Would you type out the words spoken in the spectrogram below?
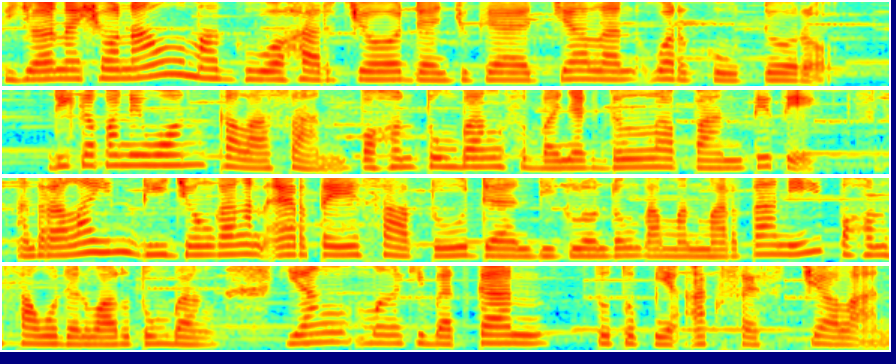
di Jalan Nasional Maguwo Harjo dan juga Jalan Werkudoro. Di Kapanewon, Kalasan, pohon tumbang sebanyak 8 titik. Antara lain di Jongkangan RT 1 dan di Gelondong Taman Martani, pohon sawo dan waru tumbang yang mengakibatkan tutupnya akses jalan.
